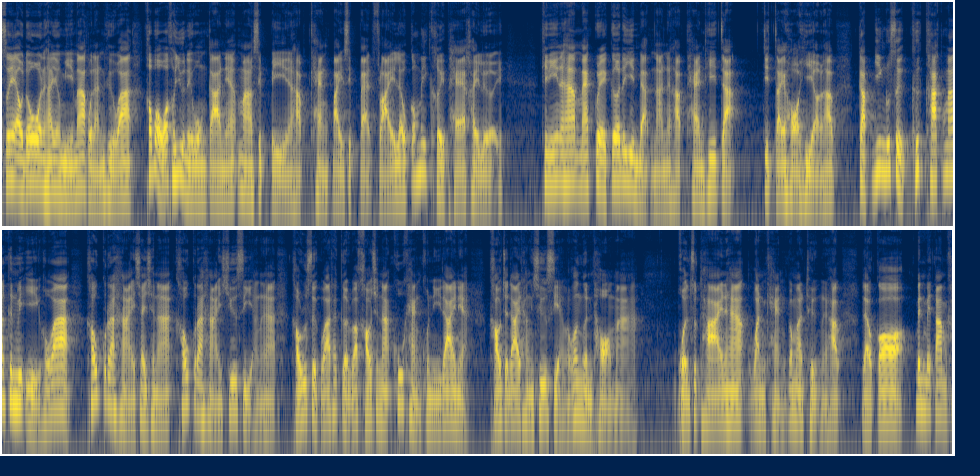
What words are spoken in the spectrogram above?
เซ่อัลโดนะฮะยังมีมากกว่านั้นคือว่าเขาบอกว่าเขาอยู่ในวงการนี้มา 10 ปีนะครับ แข่งไป 18 ไฟล์แล้วก็ไม่เคยแพ้ใครเลย ทีนี้นะฮะแม็กเกรเกอร์ได้ยินแบบนั้นนะครับ แทนที่จะจิตใจห่อเหี่ยวนะครับ กับยิ่งรู้สึกคึกคักมากขึ้นไปอีก เพราะว่าเขากระหายชัยชนะ เขากระหายชื่อเสียงนะฮะเขารู้สึกว่าถ้าเกิดว่าเขาชนะคู่แข่งคนนี้ได้เนี่ยเขาจะได้ทั้งชื่อเสียงแล้วก็เงินทองมา ผลสุดท้ายนะฮะวันแข่งก็มาถึงนะครับ แล้วก็เป็นไปตามค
